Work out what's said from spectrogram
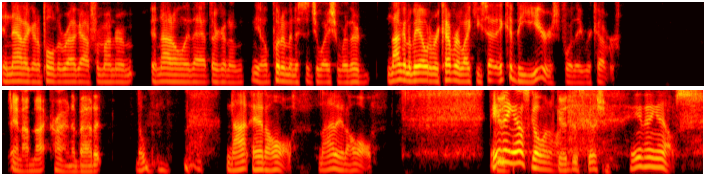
And now they're going to pull the rug out from under them. And not only that, they're going to you know put them in a situation where they're not going to be able to recover. Like you said, it could be years before they recover. And I'm not crying about it. Nope. Not at all. Not at all. Anything else going on? Good discussion. Anything else?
